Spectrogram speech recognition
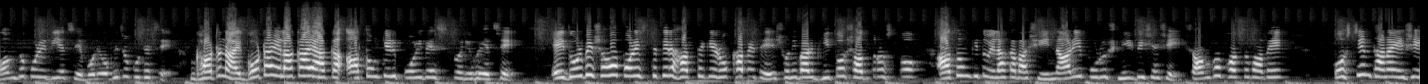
বন্ধ করে দিয়েছে বলে অভিযোগ উঠেছে। ঘটনায় গোটা এলাকায় এক আতঙ্কের পরিবেশ তৈরি হয়েছে। এই দুর্বিষহ পরিস্থিতির হাত থেকে রক্ষা পেতে শনিবার ভীত, সন্ত্রস্ত, আতঙ্কিত এলাকাবাসী, নারী, পুরুষ নির্বিশেষে সংঘবদ্ধভাবে পশ্চিম থানায় এসে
